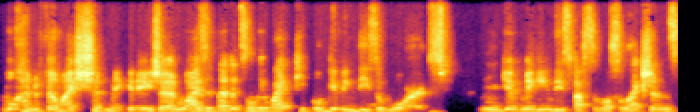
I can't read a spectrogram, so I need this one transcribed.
what kind of film I should make in Asia. And why is it that it's only white people giving these awards, give making these festival selections?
